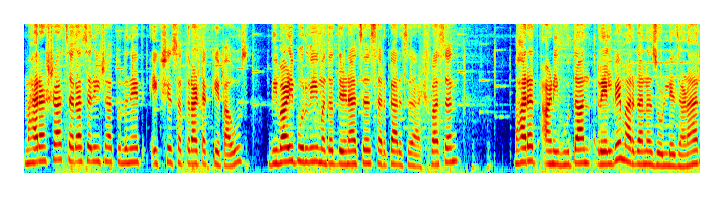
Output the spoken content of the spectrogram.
महाराष्ट्रात सरासरीच्या तुलनेत एकशे सतरा टक्के पाऊस दिवाळीपूर्वी मदत देण्याचं सरकारचं आश्वासन भारत आणि भूतान रेल्वे मार्गानं जोडले जाणार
